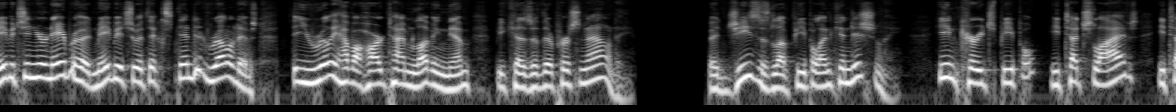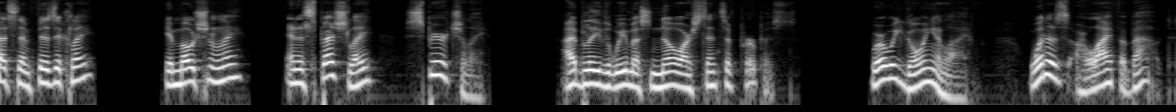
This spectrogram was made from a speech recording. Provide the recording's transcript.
Maybe it's in your neighborhood. Maybe it's with extended relatives that you really have a hard time loving them because of their personality. But Jesus loved people unconditionally. He encouraged people, He touched lives, He touched them physically, emotionally, and especially spiritually. I believe that we must know our sense of purpose. Where are we going in life? What is our life about?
